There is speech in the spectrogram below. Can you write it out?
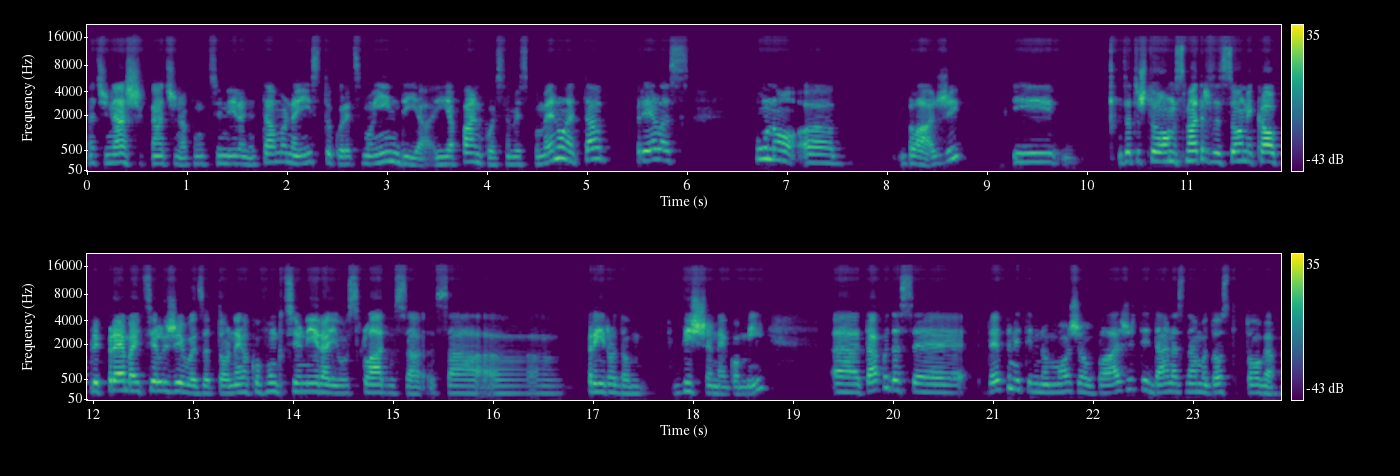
Znači našeg načina funkcioniranja. Tamo na istoku, recimo Indija i Japan koje sam već spomenula, je ta prijelaz puno blaži i zato što on smatra da se oni kao pripremaju cijeli život za to, nekako funkcioniraju u skladu sa, sa prirodom više nego mi. E, tako da se definitivno može ublažiti. Danas znamo dosta toga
